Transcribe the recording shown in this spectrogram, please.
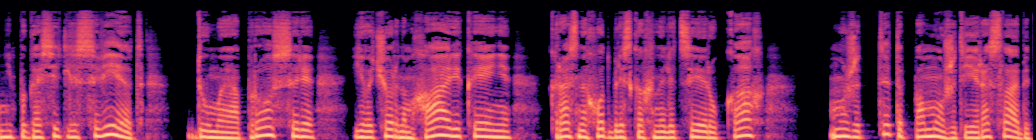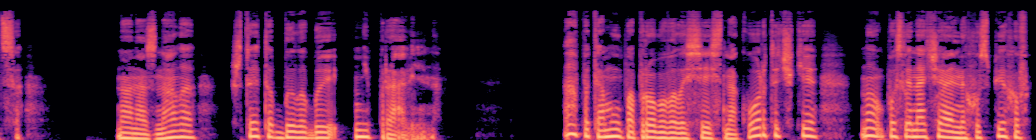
не погасить ли свет, думая о Проссере, его черном харикейне, красных отблесках на лице и руках. Может, это поможет ей расслабиться. Но она знала, что это было бы неправильно. А потому попробовала сесть на корточки, но после начальных успехов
